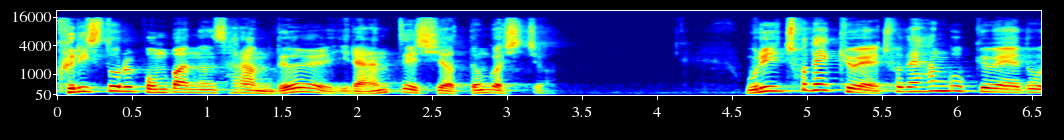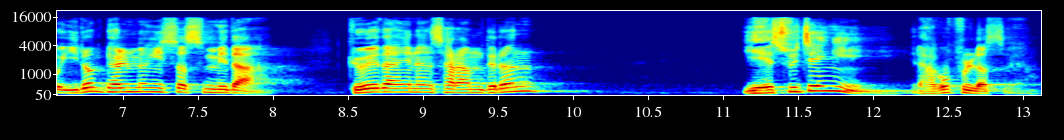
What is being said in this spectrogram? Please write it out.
그리스도를 본받는 사람들이라는 뜻이었던 것이죠. 우리 초대교회, 초대 한국교회에도 이런 별명이 있었습니다. 교회 다니는 사람들은 예수쟁이라고 불렀어요.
